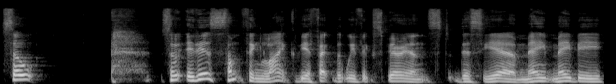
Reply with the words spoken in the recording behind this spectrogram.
So. So it is something like the effect that we've experienced this year may, may be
